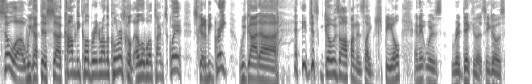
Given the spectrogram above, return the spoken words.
so uh, we got this uh, comedy club right around the corner. It's called LOL Times Square. It's gonna be great. We got. uh He just goes off on his like spiel, and it was ridiculous. He goes.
